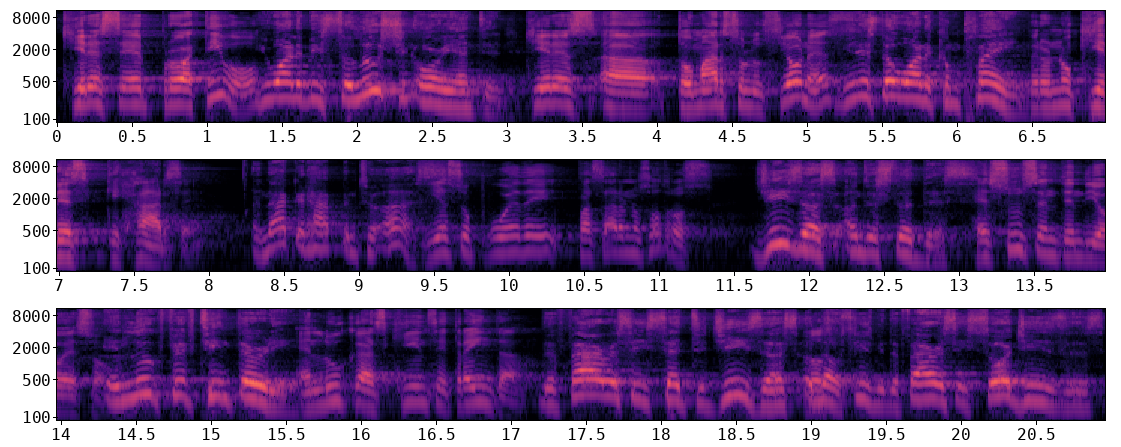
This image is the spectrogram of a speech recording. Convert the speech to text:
quieres ser proactivo, You want to be solution oriented. quieres ah, tomar soluciones, You just don't want to complain. pero no quieres quejarse. And that could happen to us. Y eso puede pasar a nosotros. Jesus understood this. Jesús entendió eso. In Luke 15:30, En Lucas 15:30, the Pharisees said to Jesus, oh, no, excuse me, the Pharisees saw Jesus'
